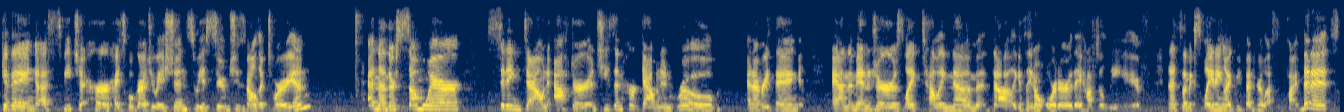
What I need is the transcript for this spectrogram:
giving a speech at her high school graduation. So we assume she's valedictorian, and then there's somewhere sitting down after, and she's in her gown and robe and everything and the manager is like telling them that like if they don't order they have to leave and it's them explaining like we've been here less than five minutes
